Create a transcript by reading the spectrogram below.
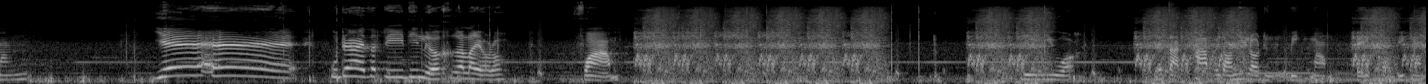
มังเย้กูได้สักทีที่เหลือคืออะไรเหรอฟาร์มดีว่ะจะตัดภาพไปตอนที่เราถึงบิ๊กมัมไปของบิ๊กมัม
